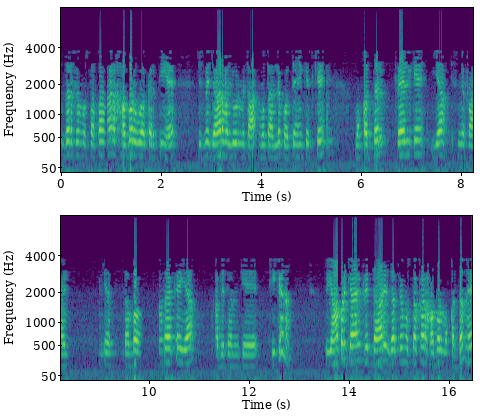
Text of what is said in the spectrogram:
ظرف خبر ہوا کرتی ہے، جس میں جار مجرور متعلق ہوتے ہیں، کس کے مقدر فعل کے یا اس میں فائل کے سبب کے یا ابتن کے، ٹھیک ہے نا؟ تو یہاں پر کیا ہے؟ پھر دار ظرف مستقر خبر مقدم ہے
